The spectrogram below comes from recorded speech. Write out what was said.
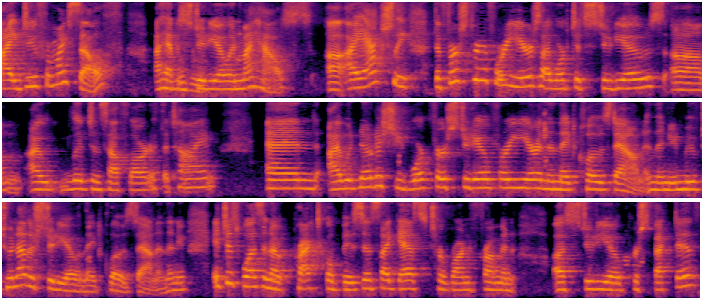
I do for myself. I have a mm-hmm. studio in my house. Uh, i actually the first three or four years i worked at studios um, i lived in south florida at the time and i would notice you'd work for a studio for a year and then they'd close down and then you'd move to another studio and they'd close down and then you, it just wasn't a practical business i guess to run from an a studio perspective.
